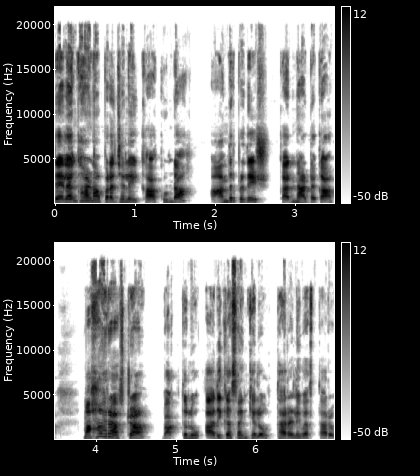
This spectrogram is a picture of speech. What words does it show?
తెలంగాణ ప్రజలే కాకుండా ఆంధ్రప్రదేశ్ కర్ణాటక మహారాష్ట్ర భక్తులు అధిక సంఖ్యలో తరలివస్తారు.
